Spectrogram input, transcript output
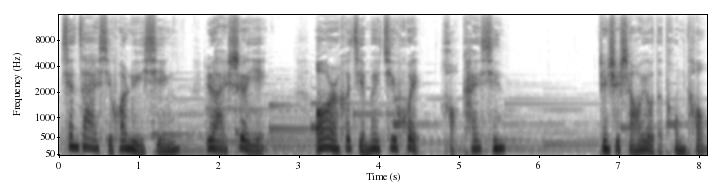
现在喜欢旅行，热爱摄影，偶尔和姐妹聚会，好开心。真是少有的通透。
